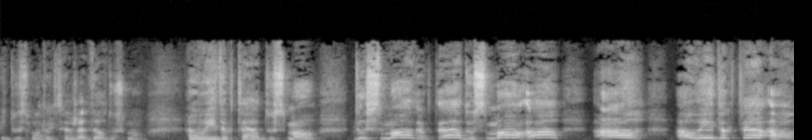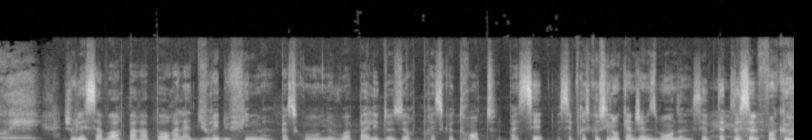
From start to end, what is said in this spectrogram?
Oui, doucement, docteur, j'adore doucement. Ah oui, docteur, doucement, doucement, docteur, doucement. Ah, ah, ah oui, docteur, ah oui. Je voulais savoir par rapport à la durée du film, parce qu'on ne voit pas les 2 heures presque 30 passer. C'est presque aussi long qu'un James Bond, c'est peut-être le seul point commun.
